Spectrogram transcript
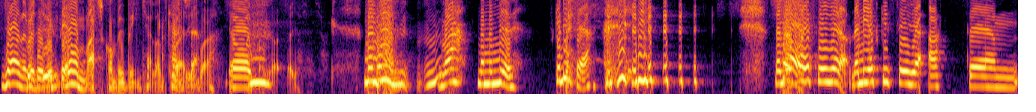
Ja, nej, Så men får vi du, se. någon match kommer du bli inkallad, så är det bara. Ja, ja, ja, ja, ja. Men du, va? Nej men nu. Ska du säga? men vad jag säga då? Nej men jag ska ju säga att ehm,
